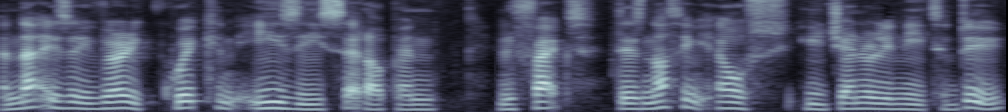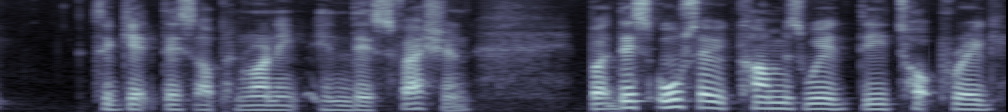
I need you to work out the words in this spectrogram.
And that is a very quick and easy setup. And in fact, there's nothing else you generally need to do to get this up and running in this fashion. But this also comes with the Top Rig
